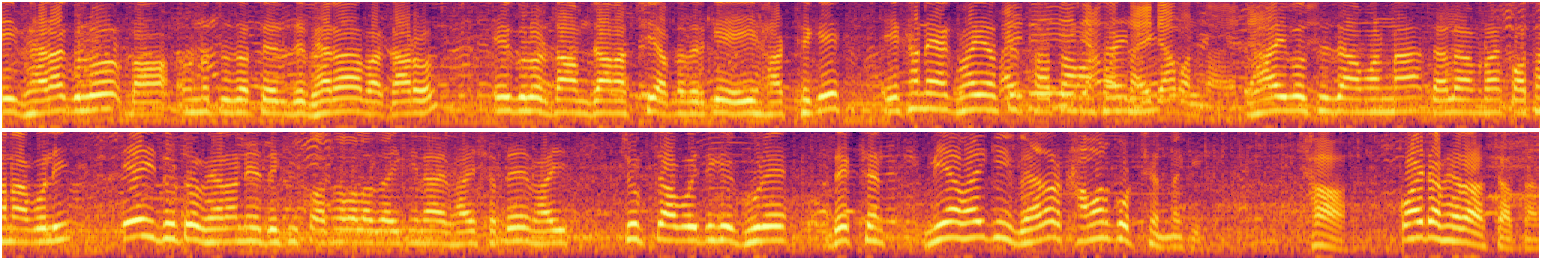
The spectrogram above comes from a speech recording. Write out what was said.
এই ভেড়াগুলো বা উন্নত জাতের যে ভেড়া বা গারল এগুলোর দাম জানাচ্ছি আপনাদেরকে এই হাট থেকে। এখানে এক ভাই আছে ছাতা মাথায়। ভাই বলছে যে আমার না তাহলে আমরা কথা না বলি। এই দুটো ভেড়া নিয়ে দেখি কথা বলা যায় কিনা এই ভাইয়ের সাথে। ভাই চুপচাপ ওইদিকে ঘুরে দেখছেন। মিয়া ভাই কি ভেড়ার খামার করছেন নাকি? হ্যাঁ। কয়টা ভেড়া আছে আপনার?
